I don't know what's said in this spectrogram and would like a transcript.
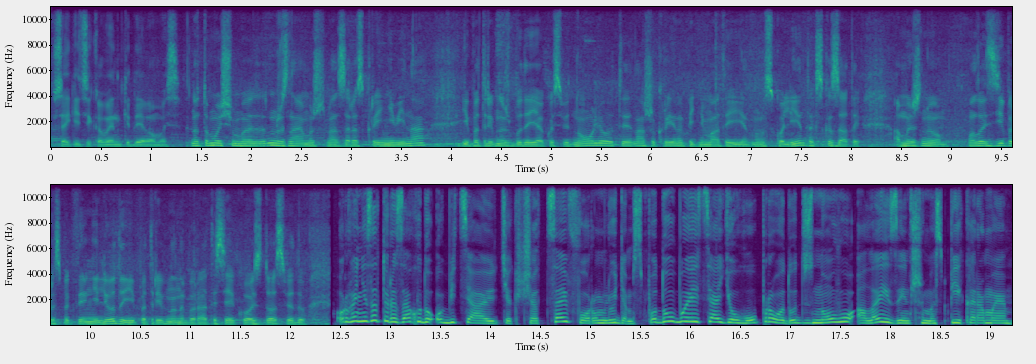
Всякі цікавинки дивимось. Ну тому що ми ну, знаємо, що в нас зараз в країні війна, і потрібно ж буде якось відновлювати нашу країну, піднімати її ну, з колін, так сказати. А ми ж ну молоді, перспективні люди, і потрібно набиратися якогось досвіду. Організатори заходу обіцяють, якщо цей форум людям сподобається, його проведуть знову, але і з іншими спікерами.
